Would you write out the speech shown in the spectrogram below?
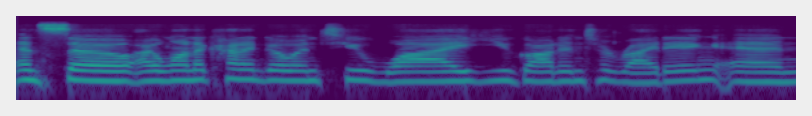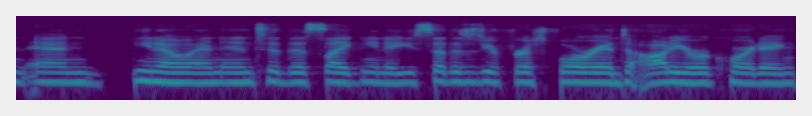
and so i want to kind of go into why you got into writing and and you know and into this like you know you said this is your first foray into audio recording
